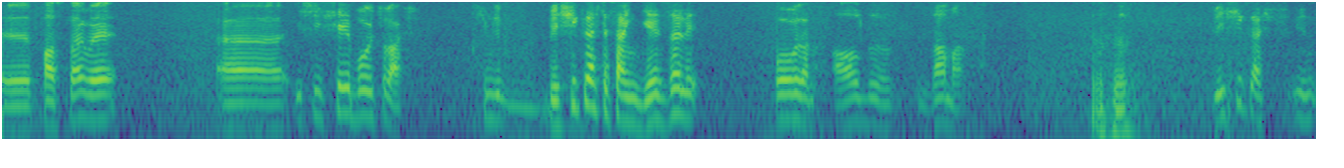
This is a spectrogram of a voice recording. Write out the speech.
e, paslar ve e, işin şey boyutu var. Şimdi Beşiktaş'ta sen Gezzali oradan aldığın zaman hı hı. Beşiktaş'ın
